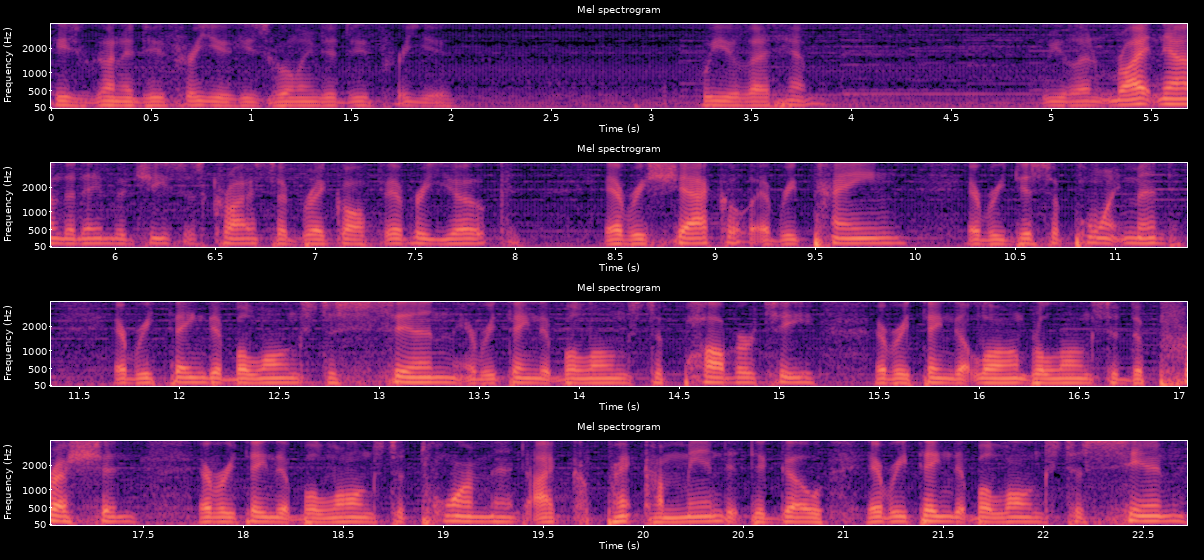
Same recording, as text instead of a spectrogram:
he's going to do for you. He's willing to do for you. Will you let him? Will you let him? Right now, in the name of Jesus Christ, I break off every yoke, every shackle, every pain, every disappointment, everything that belongs to sin, everything that belongs to poverty, everything that long belongs to depression, everything that belongs to torment. I command it to go. Everything that belongs to sin,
